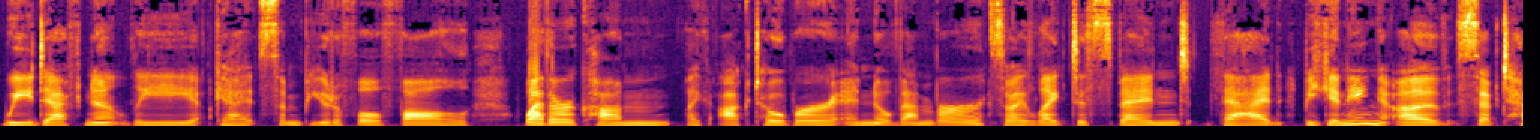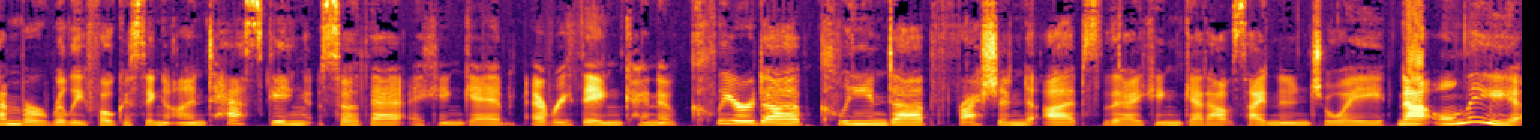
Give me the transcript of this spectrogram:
we definitely get some beautiful fall weather come like October and November. So I like to spend that beginning of September really focusing on tasking so that I can get everything kind of cleared up, cleaned up, freshened up so that I can get outside and enjoy not only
